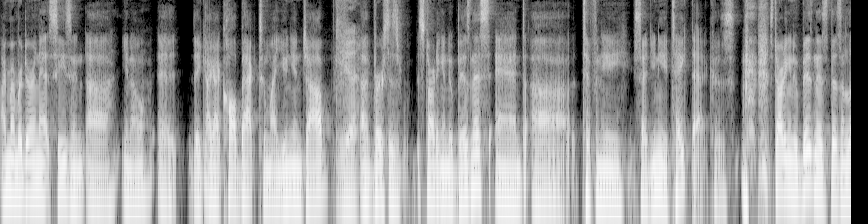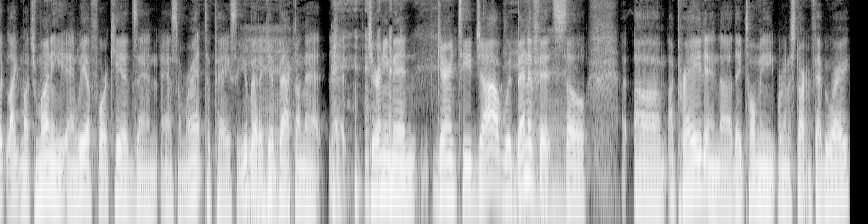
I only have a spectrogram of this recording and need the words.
I remember during that season, uh, you know, uh, they, I got called back to my union job Yeah. uh, versus starting a new business. And uh, Tiffany said, "You need to take that because starting a new business doesn't look like much money, and we have four kids and and some rent to pay. So you better get back on that that journeyman guaranteed job with benefits." So um, I prayed, and uh, they told me we're going to start in February.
